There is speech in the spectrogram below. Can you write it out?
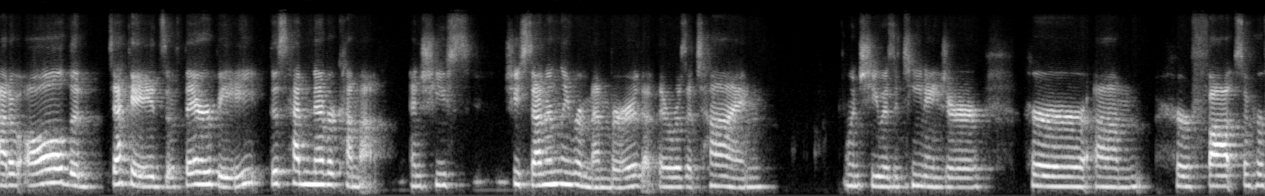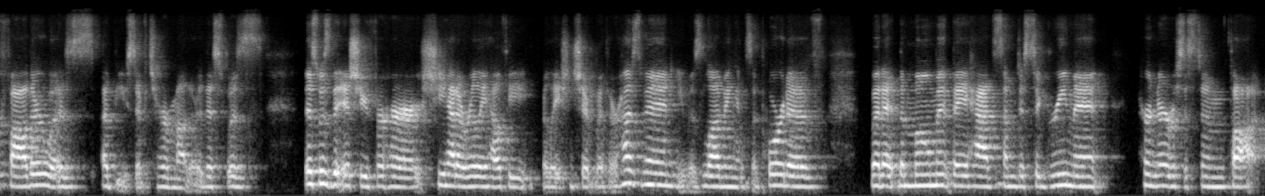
Out of all the decades of therapy this had never come up. And she she suddenly remembered that there was a time when she was a teenager her um her father so her father was abusive to her mother. This was this was the issue for her. She had a really healthy relationship with her husband. He was loving and supportive. But at the moment they had some disagreement, her nervous system thought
